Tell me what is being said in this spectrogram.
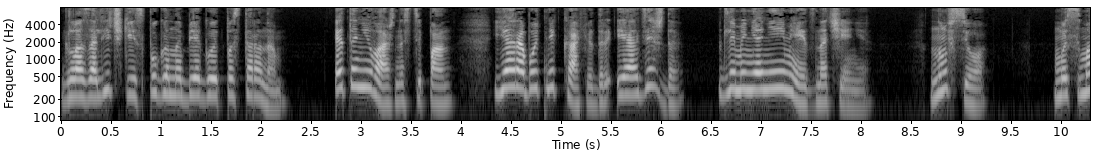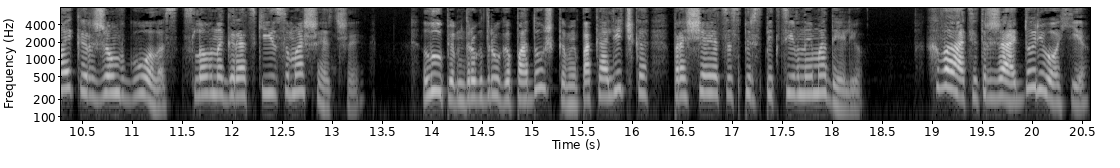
Глаза лички испуганно бегают по сторонам. «Это не важно, Степан. Я работник кафедры, и одежда для меня не имеет значения. Ну все. Мы с Майкой ржем в голос, словно городские сумасшедшие. Лупим друг друга подушками, пока личка прощается с перспективной моделью. «Хватит ржать, дурехи!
